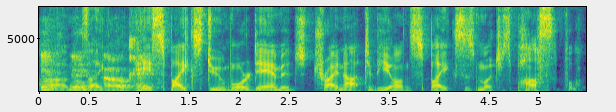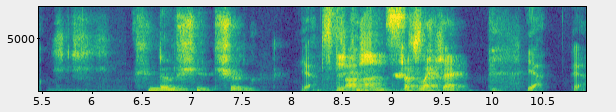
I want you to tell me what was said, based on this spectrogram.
Um, it's like, Oh, okay. hey, spikes do more damage. Try not to be on spikes as much as possible. No shit, Sherlock. Yeah, It's the um, Stuff like that. yeah, yeah.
